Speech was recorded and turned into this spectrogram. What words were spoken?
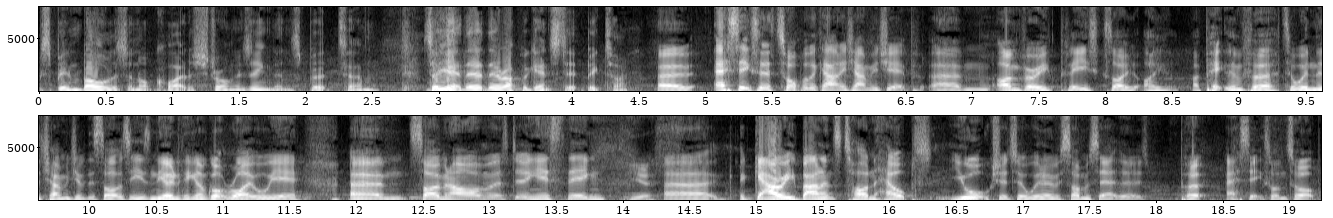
spin bowlers are not quite as strong as England's. But um, so yeah, they're they're up against it big time. Uh, Essex are at the top of the county championship. Um, I'm very pleased because I, I, I picked them for to win the championship at the start of the season. The only thing I've got right all year. Um, Simon Harmer's doing his thing. Yes. Uh, Gary Ballance-Ton helped Yorkshire to win over Somerset. That has put Essex on top.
